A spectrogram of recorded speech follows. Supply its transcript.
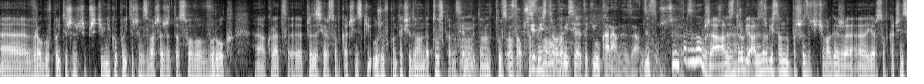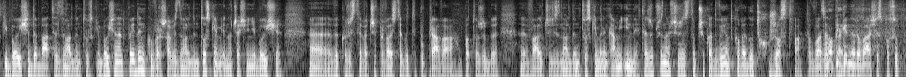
e, wrogów politycznych czy przeciwników politycznych, zwłaszcza, że to słowo wróg e, akurat e, prezes Jarosław Kaczyński użył w kontekście Donalda Tuska, więc jakby Donald Tusk został z przez jednej Sejmową strony Komisję Etyki ukarany za, za użycie. no, bardzo dobrze, ale z, drugiej, ale z drugiej strony no, proszę zwrócić uwagę, że e, Jarosław Kaczyński boi się debaty z Donaldem Tuskiem, boi się nawet pojedynku w Warszawie z Donaldem Tuskiem, jednocześnie nie boi się e, wykorzystywać czy wprowadzać tego typu prawa po to, żeby e, walczyć z Donaldem Tuskiem rękami innych. Także przyznam się, że jest to przykład wyjątkowego tchórzostwa. Władza degenerowała się w sposób,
